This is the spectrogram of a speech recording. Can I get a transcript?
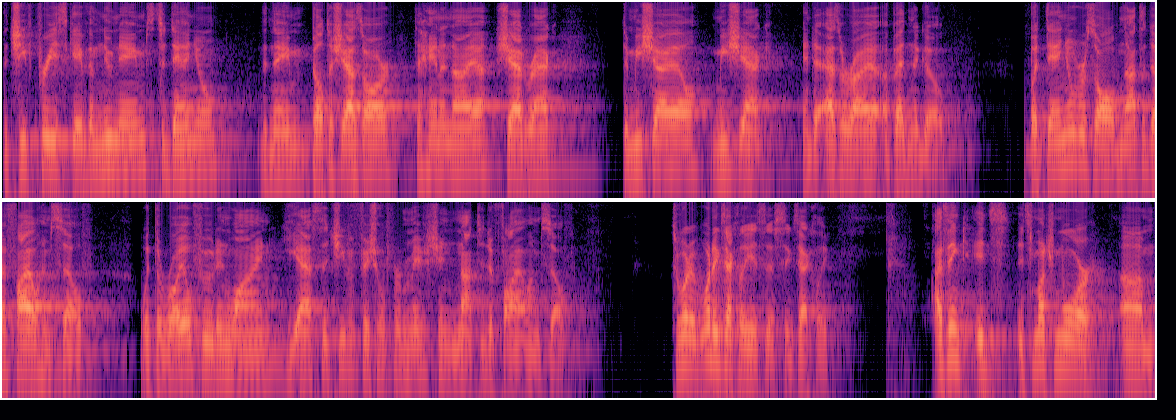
The chief priests gave them new names to Daniel, the name Belteshazzar, to Hananiah, Shadrach, to Mishael, Meshach, and to Azariah, Abednego. But Daniel resolved not to defile himself with the royal food and wine. He asked the chief official for permission not to defile himself. So, what, what exactly is this exactly? I think it's, it's much more um,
